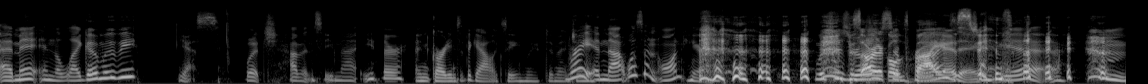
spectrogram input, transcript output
Emmett in the Lego movie, Yes. Which haven't seen that either. And Guardians of the Galaxy, we have to mention. Right, and that wasn't on here, which is This really article is surprising. yeah. Hmm.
